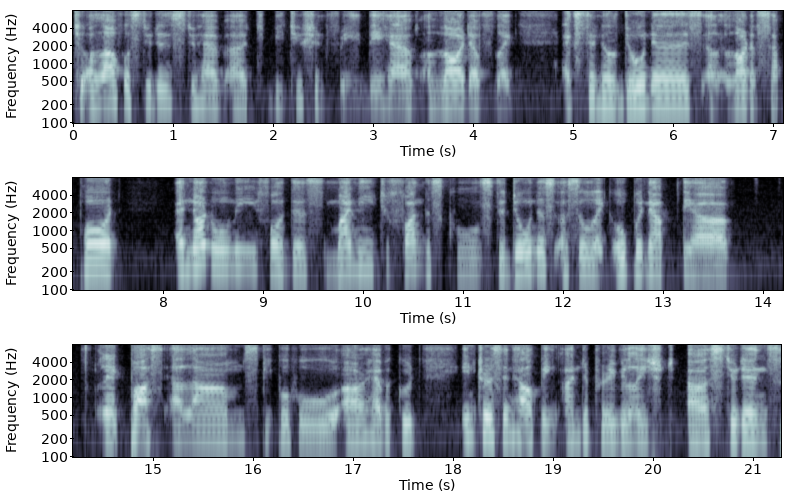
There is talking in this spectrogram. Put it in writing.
to allow for students to have uh, to be tuition free they have a lot of like external donors a, a lot of support and not only for this money to fund the schools, the donors also like open up their like past alums, people who are have a good interest in helping underprivileged uh, students.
